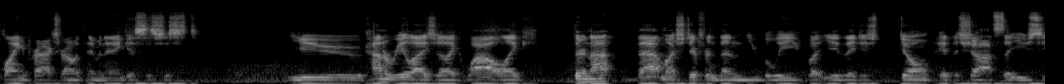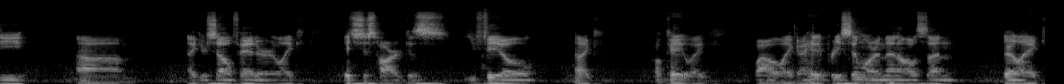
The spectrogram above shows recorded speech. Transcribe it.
playing practice round with him and Angus is just you kind of realize you're like, wow, like they're not that much different than you believe, but you, they just don't hit the shots that you see, um, like yourself hit, or like it's just hard because you feel like, okay, like wow, like I hit it pretty similar, and then all of a sudden they're like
